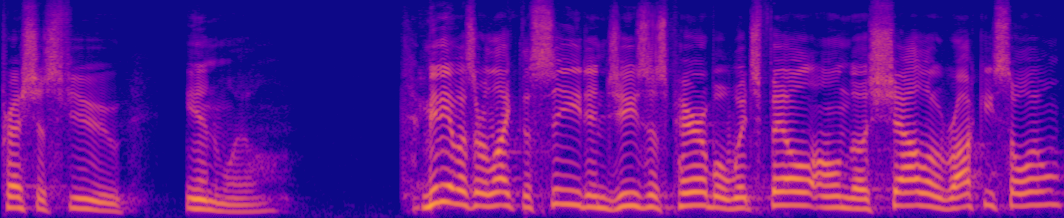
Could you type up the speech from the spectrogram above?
precious few end well. Many of us are like the seed in Jesus' parable, which fell on the shallow, rocky soil.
